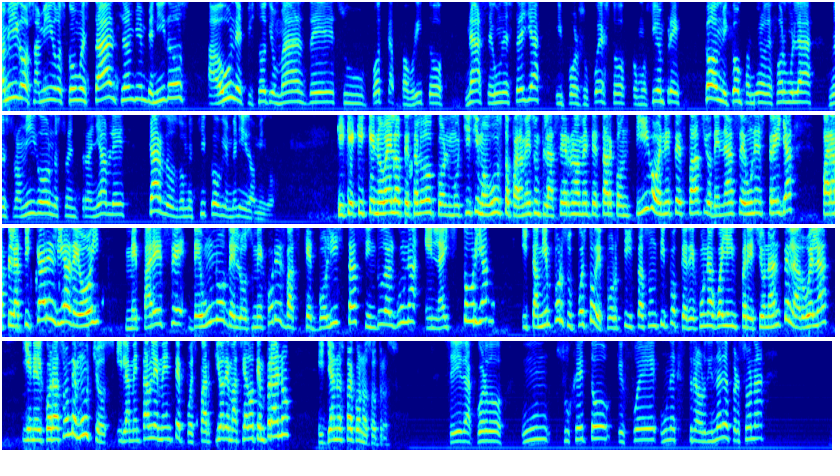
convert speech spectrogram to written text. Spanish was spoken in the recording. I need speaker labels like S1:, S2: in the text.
S1: Amigos, amigos, ¿cómo están? Sean bienvenidos a un episodio más de su podcast favorito, Nace una estrella. Y por supuesto, como siempre, con mi compañero de fórmula, nuestro amigo, nuestro entrañable Carlos Gómez Chico. Bienvenido, amigo.
S2: Quique, Quique Novelo, te saludo con muchísimo gusto. Para mí es un placer nuevamente estar contigo en este espacio de Nace una estrella para platicar el día de hoy me parece de uno de los mejores basquetbolistas, sin duda alguna, en la historia y también, por supuesto, deportistas. Un tipo que dejó una huella impresionante en la duela y en el corazón de muchos. Y lamentablemente, pues partió demasiado temprano y ya no está con nosotros.
S1: Sí, de acuerdo. Un sujeto que fue una extraordinaria persona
